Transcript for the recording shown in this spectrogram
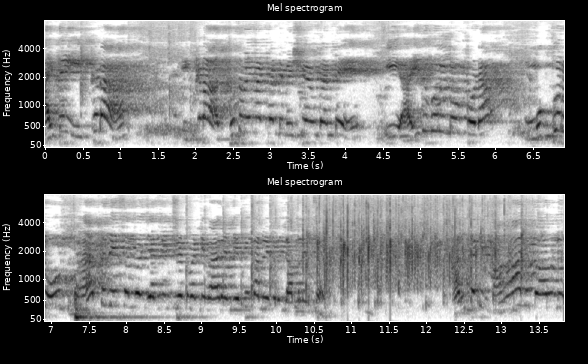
అయితే ఇక్కడ ఇక్కడ అద్భుతమైనటువంటి విషయం ఏమిటంటే ఈ ఐదుగురులో కూడా ముగ్గురు భారతదేశంలో జన్మించినటువంటి వారని చెప్పి మనం ఇక్కడ గమనించాలి అంతటి మహానుభావులు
